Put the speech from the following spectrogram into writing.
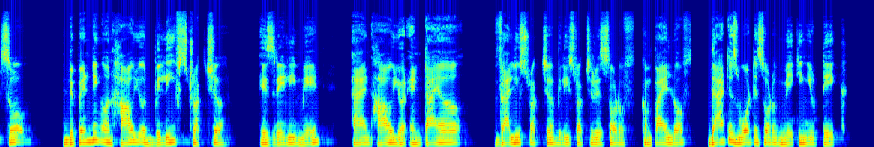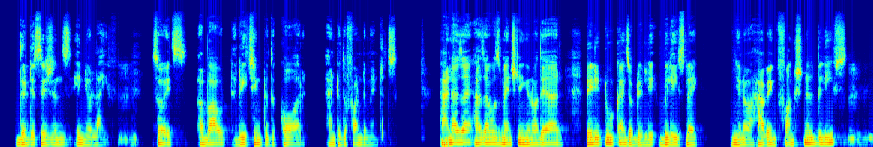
So depending on how your belief structure is really made and how your entire value structure belief structure is sort of compiled of that is what is sort of making you take the decisions in your life. Mm-hmm. So it's about reaching to the core and to the fundamentals. And mm-hmm. as i as i was mentioning you know there are really two kinds of beli- beliefs like you know having functional beliefs mm-hmm.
